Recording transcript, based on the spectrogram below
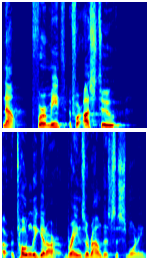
Now, for me, for us to uh, totally get our brains around this this morning,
